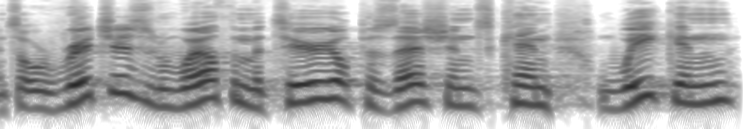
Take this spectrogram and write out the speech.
And so, riches and wealth and material possessions can weaken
